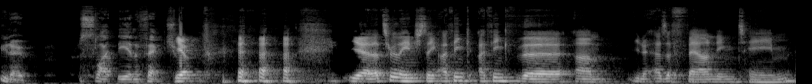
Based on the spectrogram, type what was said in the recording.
you know, slightly ineffectual. Yep. yeah, that's really interesting. I think I think the um, you know as a founding team,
